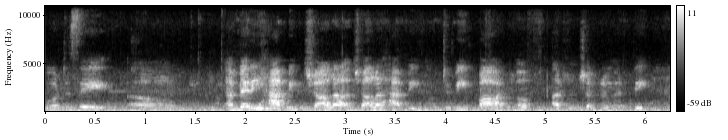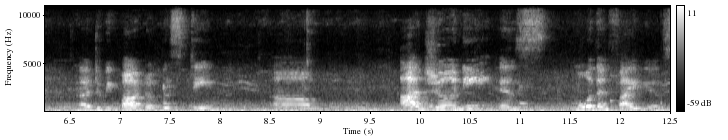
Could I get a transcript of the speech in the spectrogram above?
what say I'm very happy చాలా చాలా happy to be part of Arjun Chakravarthy to be part of this team our journey is more than five years.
